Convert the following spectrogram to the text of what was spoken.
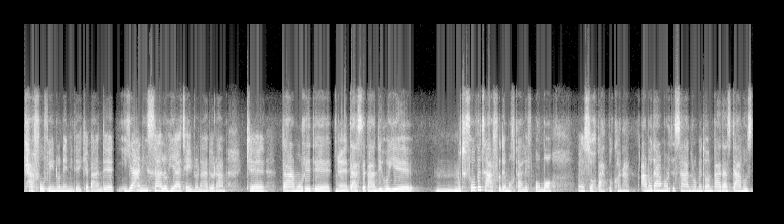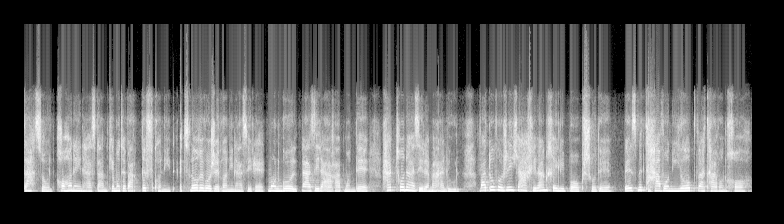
کفاف این رو نمیده که بنده یعنی صلاحیت این رو ندارم که در مورد دستبندی های متفاوت افراد مختلف با ما صحبت بکنم. اما در مورد سندروم دان بعد از دوازده سال خواهان این هستم که متوقف کنید. اطلاق واژگانی نظیر منگل نظیر عقب مانده حتی نظیر معلول و دو واژه‌ای که اخیرا خیلی باب شده به اسم توانیاب و توانخواه.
